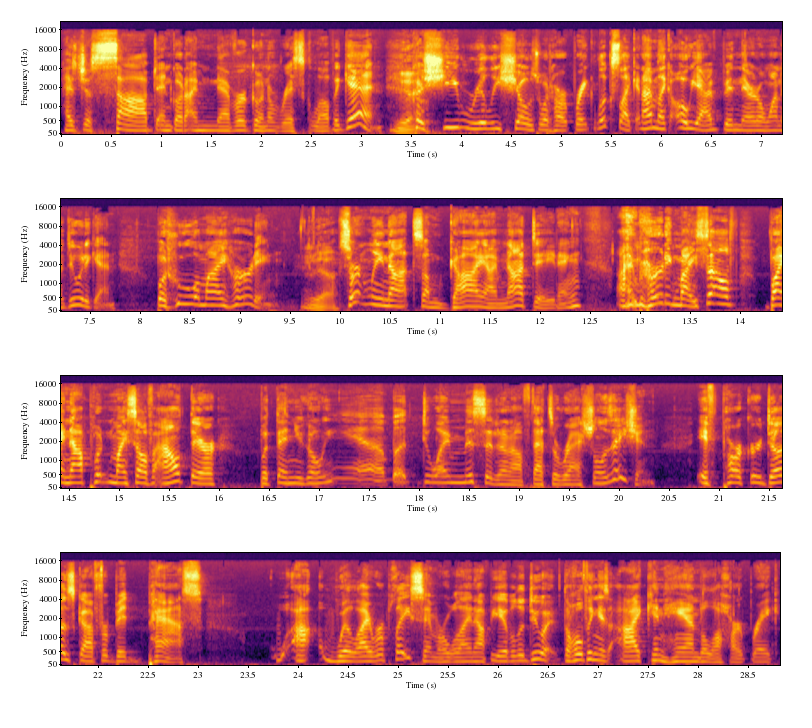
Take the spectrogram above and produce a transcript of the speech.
has just sobbed and gone I'm never going to risk love again Yeah. cuz she really shows what heartbreak looks like and I'm like, "Oh yeah, I've been there, don't want to do it again." But who am I hurting? Yeah, certainly not some guy I'm not dating. I'm hurting myself by not putting myself out there. But then you go, yeah, but do I miss it enough? That's a rationalization. If Parker does, God forbid, pass, uh, will I replace him or will I not be able to do it? The whole thing is I can handle a heartbreak.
